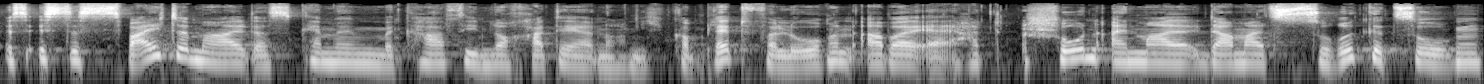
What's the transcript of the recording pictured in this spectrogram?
Es ist das zweite Mal, dass Kevin McCarthy noch, hat er ja noch nicht komplett verloren, aber er hat schon einmal damals zurückgezogen,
